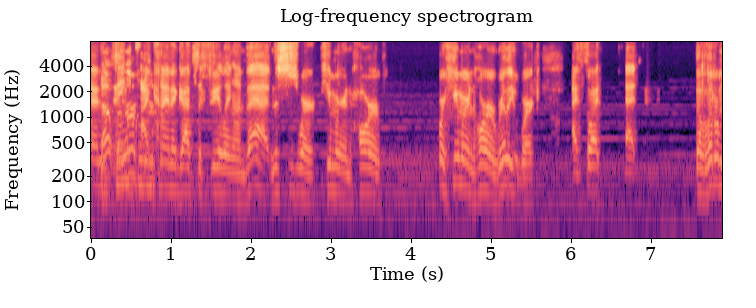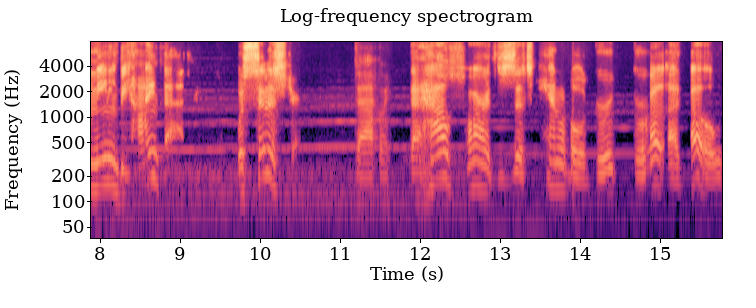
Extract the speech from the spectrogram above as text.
and Nope, we I kind of got the feeling on that and this is where humor and horror where humor and horror really work. I thought that the little meaning behind that was sinister. Exactly that how far does this cannibal group grow, uh, go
